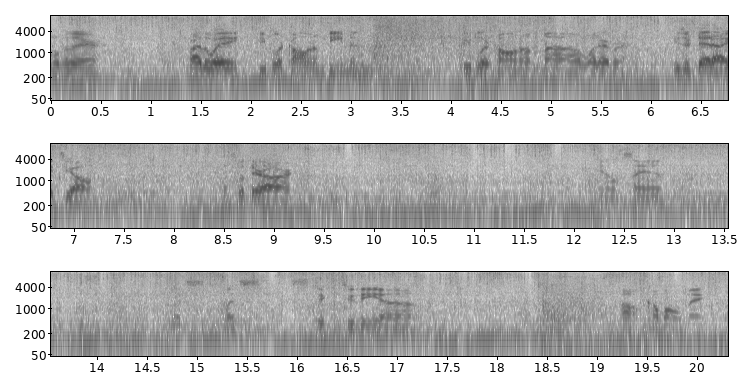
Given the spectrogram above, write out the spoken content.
over there. By the way, people are calling them demons. People are calling them uh, whatever. These are deadites, y'all. That's what there are. You know what I'm saying? Let's let's stick to the. Uh... Oh, come on, man.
